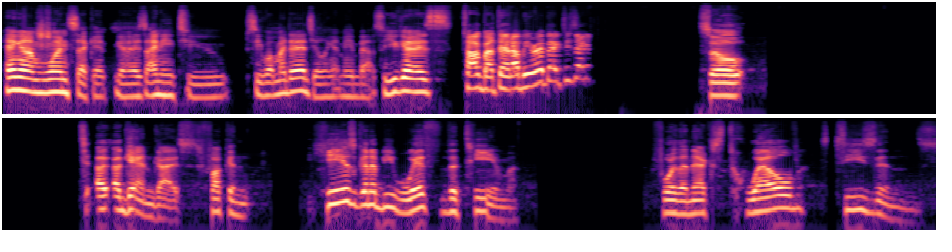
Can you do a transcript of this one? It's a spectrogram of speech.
Hang on one second, guys. I need to see what my dad's yelling at me about. So you guys talk about that. I'll be right back. Two seconds. So t- again, guys, fucking, he is gonna be with the team for the next twelve seasons.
